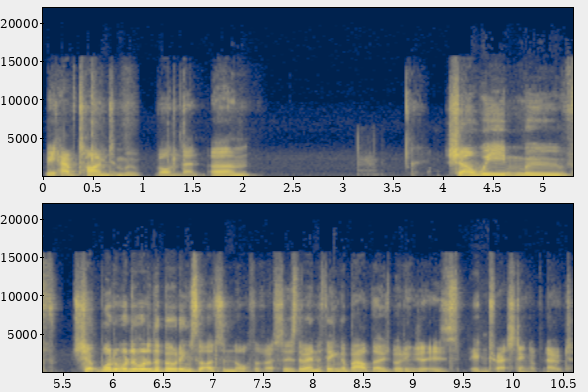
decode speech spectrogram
We have time to move on then. Um, shall we move? Sh- what, what, what are the buildings that are to the north of us? Is there anything about those buildings that is interesting of note?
